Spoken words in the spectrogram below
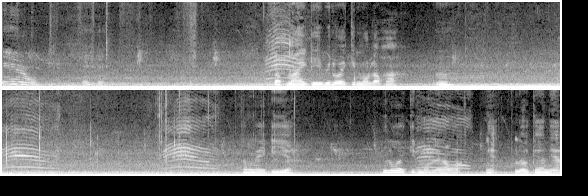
แมวกลับมาอีกทีพี่รวยกินหมดแล้วค่ะ อืมทำไงดีอะ พี่รวยกินหมดแล้วอะ เนี่ย เหลือแค่เนี้ย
